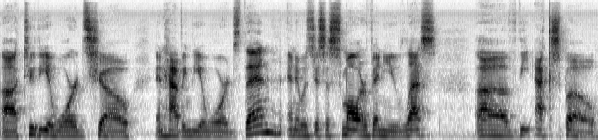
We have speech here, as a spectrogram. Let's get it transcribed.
uh, to the awards show and having the awards then. And it was just a smaller venue, less of the expo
